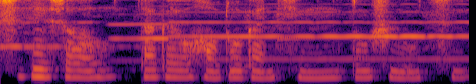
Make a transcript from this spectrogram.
世界上大概有好多感情都是如此，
